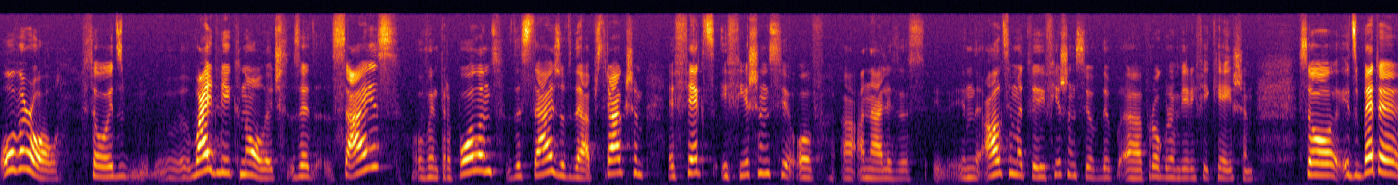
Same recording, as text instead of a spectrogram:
overall, so it's widely acknowledged that size of interpolants, the size of the abstraction affects efficiency of uh, analysis and ultimately efficiency of the uh, program verification. So it's better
